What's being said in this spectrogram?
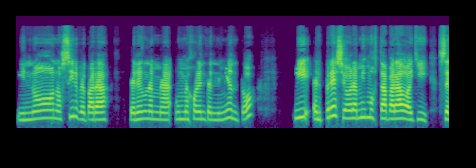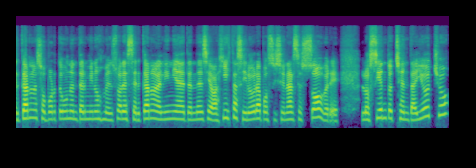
y no nos sirve para tener un mejor entendimiento. Y el precio ahora mismo está parado aquí, cercano al soporte 1 en términos mensuales, cercano a la línea de tendencia bajista. Si logra posicionarse sobre los 188,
